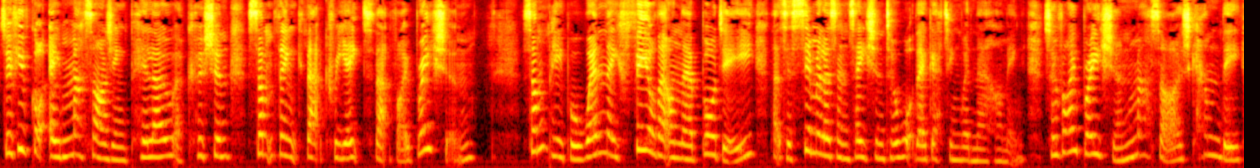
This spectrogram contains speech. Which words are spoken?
So, if you've got a massaging pillow, a cushion, something that creates that vibration, some people, when they feel that on their body, that's a similar sensation to what they're getting when they're humming. So, vibration massage can be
